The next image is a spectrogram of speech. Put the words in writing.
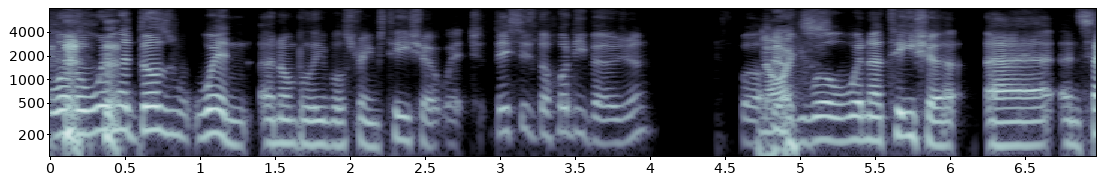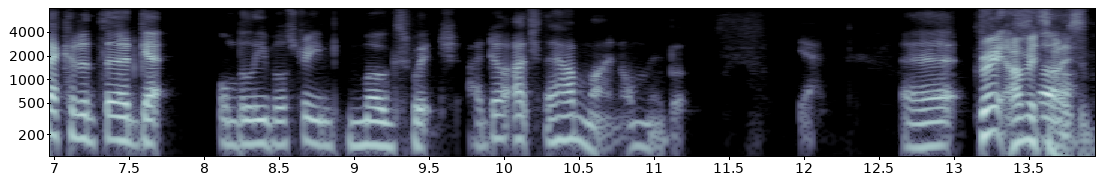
well, the winner does win an Unbelievable Streams T-shirt, which this is the hoodie version, but Nice. you will win a T-shirt. Uh, and second and third get Unbelievable Streams mugs, which I don't actually have mine on me, but yeah. Uh, Great advertising.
